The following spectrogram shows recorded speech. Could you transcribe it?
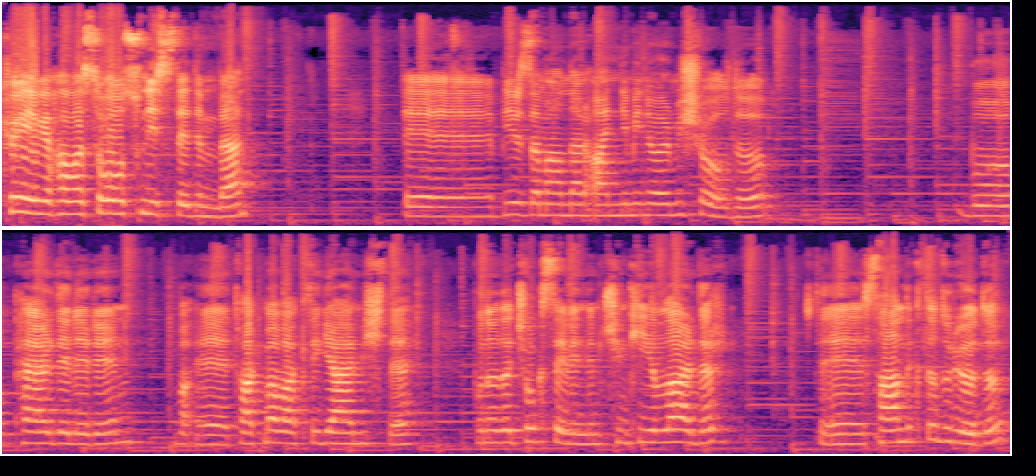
köy evi havası olsun istedim ben. E, bir zamanlar annemin örmüş olduğu bu perdelerin e, takma vakti gelmişti. Buna da çok sevindim çünkü yıllardır işte, e, sandıkta duruyordu.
